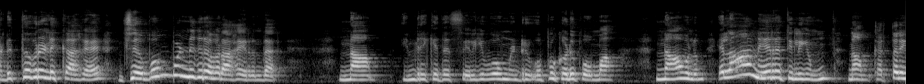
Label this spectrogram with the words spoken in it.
அடுத்தவர்களுக்காக ஜெபம் பண்ணுகிறவராக இருந்தார். நாம் இன்றைக்கு இதை செய்வோம் என்று ஒப்பு கொடுப்போமா நாமளும் எல்லா நேரத்திலையும் நாம் கர்த்தரை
